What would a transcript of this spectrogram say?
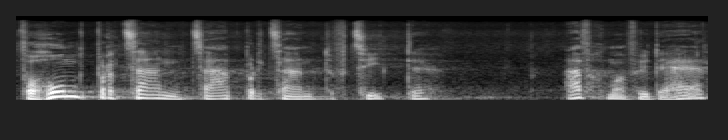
von 100%, 10% auf die Seite, einfach mal für den Herr,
